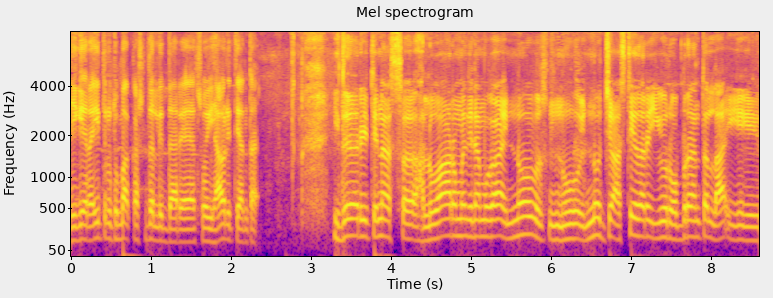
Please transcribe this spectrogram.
ಹೀಗೆ ರೈತರು ತುಂಬ ಕಷ್ಟದಲ್ಲಿದ್ದಾರೆ. ಸೊ ಯಾವ ರೀತಿ ಅಂತ ಇದೇ ರೀತಿನ ಸ ಹಲವಾರು ಮಂದಿ ನಮ್ಗೆ ಇನ್ನೂ ನೂ- ಇನ್ನೂ ಜಾಸ್ತಿ ಇದಾರೆ ಇವ್ರೊಬ್ರು ಅಂತಲ್ಲ ಈ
